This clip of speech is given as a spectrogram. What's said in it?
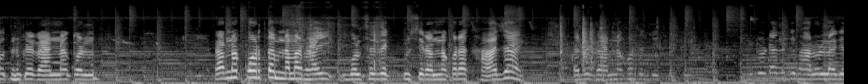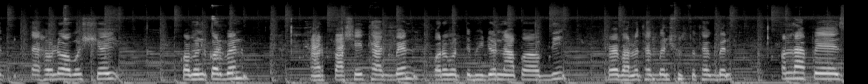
নতুন করে রান্না করলাম। রান্না করতাম না, আমার ভাই বলছে যে কুচি রান্না করা খাওয়া যায়? তাহলে রান্না করতে দেখি। ভিডিওটা যদি ভালো লাগে, তাহলে অবশ্যই কমেন্ট করবেন আর পাশেই থাকবেন। পরবর্তী ভিডিও না পাওয়া অবধি সবাই ভালো থাকবেন, সুস্থ থাকবেন। আল্লাহ হাফেজ।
